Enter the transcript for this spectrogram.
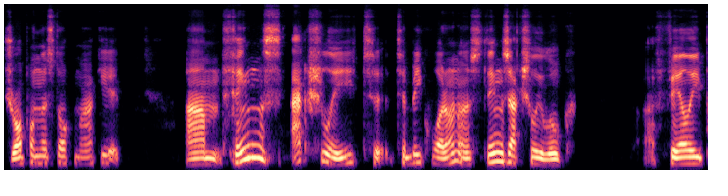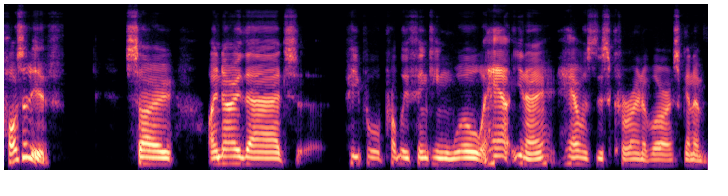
drop on the stock market, um, things actually, to, to be quite honest, things actually look uh, fairly positive so I know that people are probably thinking, well, how you know how is this coronavirus going to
